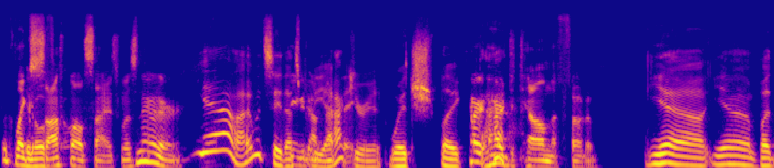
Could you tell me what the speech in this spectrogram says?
like you know, softball if, size, wasn't it? Or yeah, I would say that's pretty that accurate. Big. Which like hard, hard to tell in the photo. Yeah, yeah, but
